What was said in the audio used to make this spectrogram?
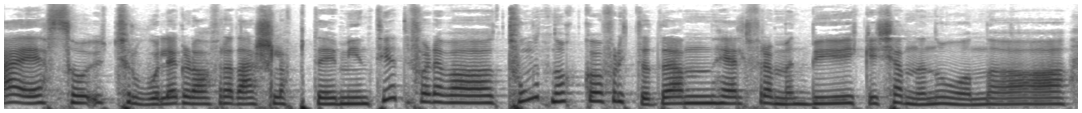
jeg er så utrolig glad for at jeg slapp det i min tid, for det var tungt nok å flytte til en helt fremmed by, ikke kjenne noen og,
